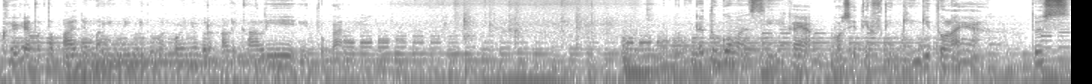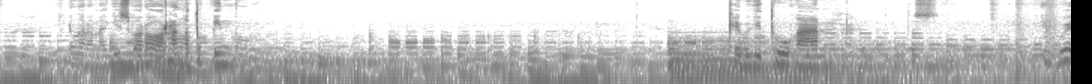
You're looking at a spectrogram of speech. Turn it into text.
gue kayak tetap aja merinding gitu kan kok ini berkali-kali gitu kan. Udah tuh gue masih kayak positif thinking gitu lah ya. Terus kedengeran lagi suara orang ngetuk pintu begitu kan. Terus ya gue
